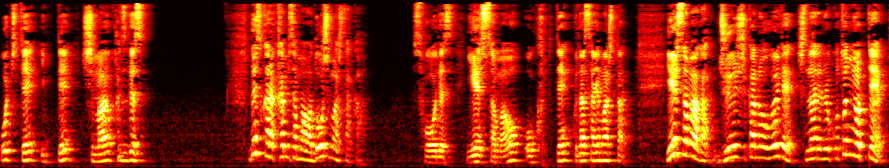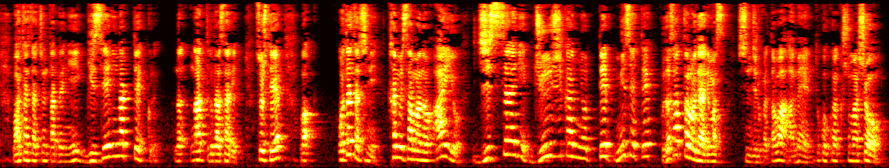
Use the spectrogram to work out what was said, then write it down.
落ちていってしまうはずです。ですから神様はどうしましたか？そうです。イエス様を送ってくださいました。イエス様が十字架の上で死なれることによって、私たちのために犠牲になってくななってくださり、そして、私たちに神様の愛を実際に十字架によって見せてくださったのであります。信じる方はアメンと告白しましょう。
